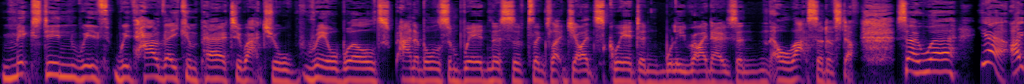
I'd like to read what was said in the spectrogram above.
mixed in with, with how they compare to actual real world animals and weirdness of things like giant squid and woolly rhinos and all that sort of stuff. So, uh, yeah, I,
